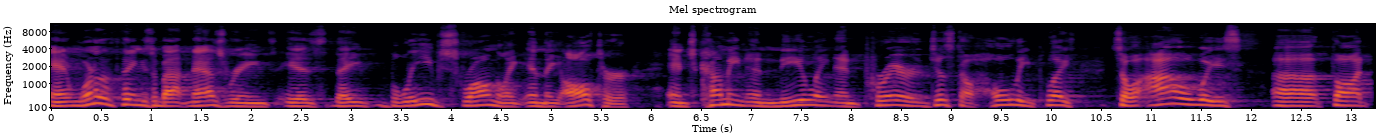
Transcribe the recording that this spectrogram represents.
And one of the things about Nazarenes is they believe strongly in the altar and coming and kneeling and prayer, just a holy place. So I always uh, thought,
